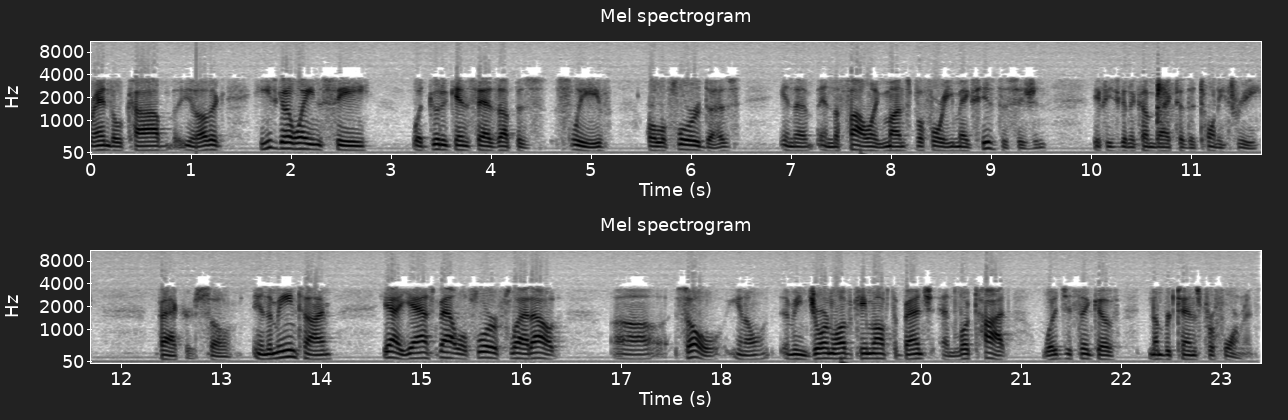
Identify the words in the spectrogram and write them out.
Randall Cobb? You know, other. He's going to wait and see what Gutekunst has up his sleeve, or Lafleur does in the in the following months before he makes his decision if he's going to come back to the 23 Packers. So in the meantime, yeah, you asked Matt Lafleur flat out. Uh, so you know, I mean, Jordan Love came off the bench and looked hot. What did you think of number 10's performance?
